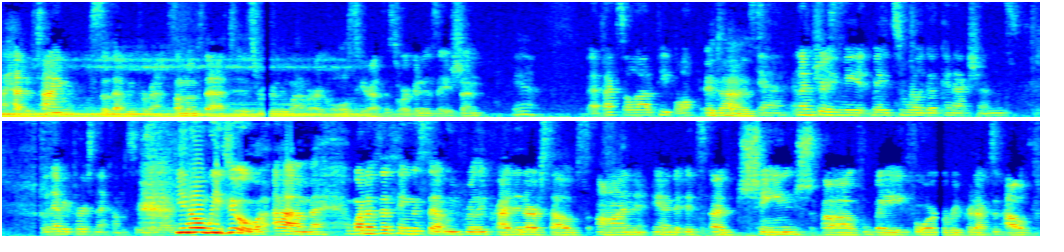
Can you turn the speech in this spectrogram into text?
ahead of time so that we prevent some of that is really one of our goals here at this organization. Yeah, affects a lot of people. It does. Yeah, and I'm sure you made made some really good connections with every person that comes through. You know, we do. Um, one of the things that we've really prided ourselves on, and it's a change of way for reproductive health.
